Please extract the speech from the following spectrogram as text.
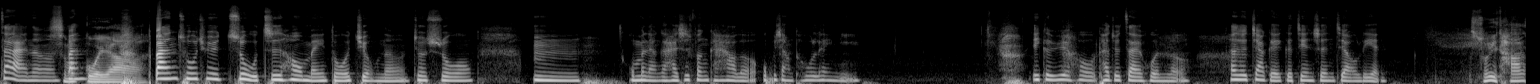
再来呢，什么鬼啊？搬，搬出去住之后没多久呢，就说，嗯，我们两个还是分开好了，我不想拖累你。” 一个月后，她就再婚了，她就嫁给一个健身教练，所以他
